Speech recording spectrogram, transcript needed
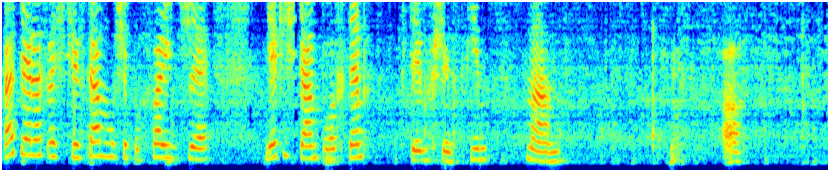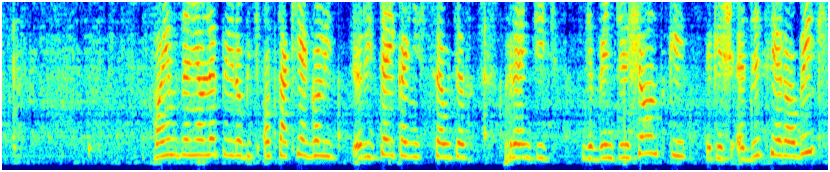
A teraz aż się sam muszę pochwalić, że jakiś tam postęp w tym wszystkim mam. O. Moim zdaniem lepiej robić od takiego retake'a niż cały czas kręcić 90, jakieś edycje robić.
